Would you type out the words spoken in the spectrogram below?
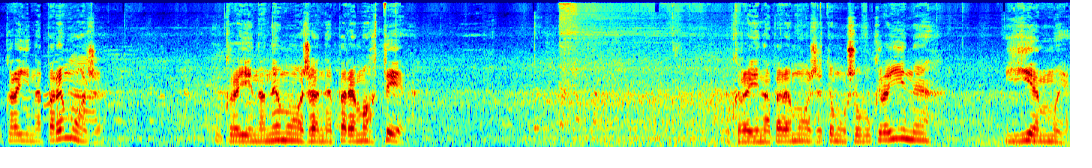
Україна переможе. Україна не може не перемогти. Україна переможе, тому що в Україні є ми,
